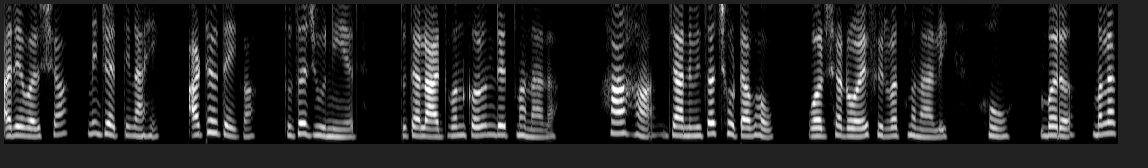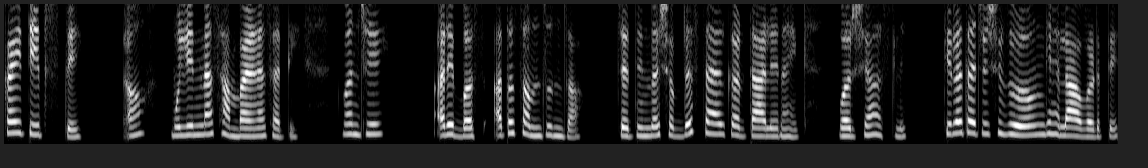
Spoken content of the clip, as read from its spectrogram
अरे वर्षा मी जतीन आहे. आठवते का? तुझा ज्युनियर. तो त्याला आठवण करून देत म्हणाला. हा हा जान्हवीचा छोटा भाऊ. वर्षा डोळे फिरवत म्हणाली. हो बरं मला काही टिप्स दे. अ मुलींना सांभाळण्यासाठी. म्हणजे? अरे बस आता समजून जा. जतीनला शब्दच तयार करता आले नाहीत. वर्षा हसली. तिला त्याच्याशी जुळवून घ्यायला आवडते.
